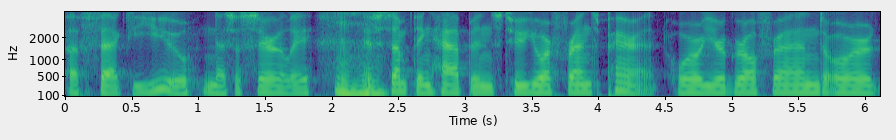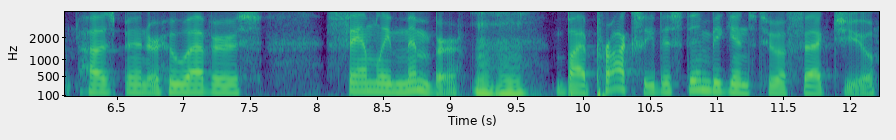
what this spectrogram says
affect you necessarily, Mhm. if something happens to your friend's parent or your girlfriend or husband or whoever's family member, Mhm. by proxy, this then begins to affect you.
